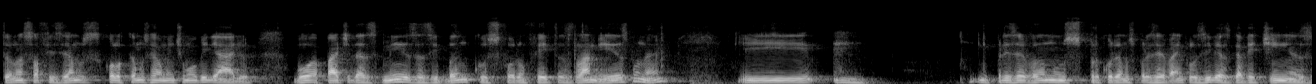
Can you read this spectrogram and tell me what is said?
Então nós só fizemos, colocamos realmente o mobiliário. Boa parte das mesas e bancos foram feitas lá mesmo, né? E e preservamos, procuramos preservar inclusive as gavetinhas,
